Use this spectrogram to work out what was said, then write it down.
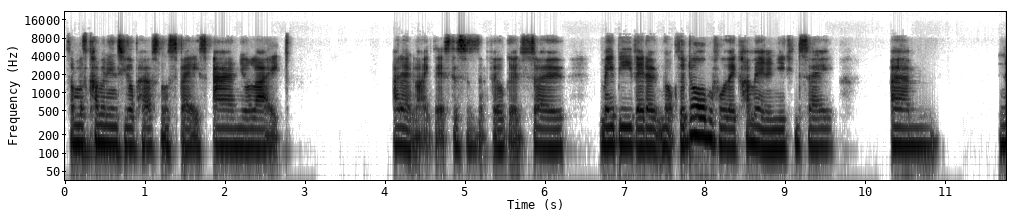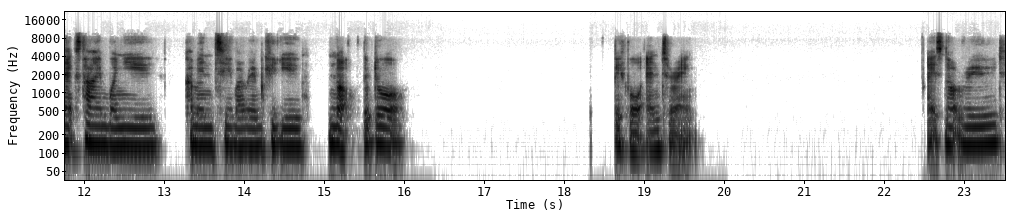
Someone's coming into your personal space and you're like, I don't like this. This doesn't feel good. So maybe they don't knock the door before they come in, and you can say, um, next time when you come into my room, could you knock the door before entering? It's not rude.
